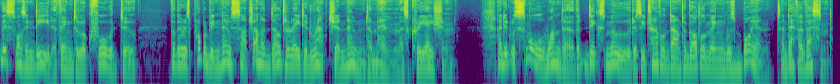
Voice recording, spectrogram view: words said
This was indeed a thing to look forward to, for there is probably no such unadulterated rapture known to men as creation. And it was small wonder that Dick's mood as he travelled down to Godalming was buoyant and effervescent.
